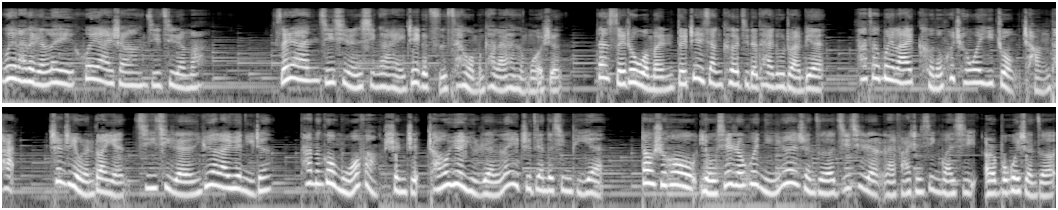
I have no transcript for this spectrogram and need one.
未来的人类会爱上机器人吗？虽然“机器人性爱”这个词在我们看来还很陌生，但随着我们对这项科技的态度转变。它在未来可能会成为一种常态，甚至有人断言，机器人越来越拟真，它能够模仿甚至超越与人类之间的性体验。到时候，有些人会宁愿选择机器人来发生性关系，而不会选择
